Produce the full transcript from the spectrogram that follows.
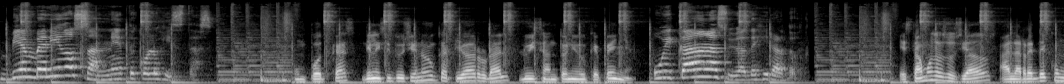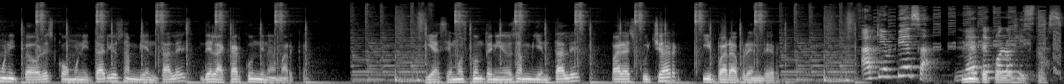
Bienvenidos a Net Ecologistas, un podcast de la institución educativa rural Luis Antonio Duque Peña, ubicada en la ciudad de Girardot. Estamos asociados a la red de comunicadores comunitarios ambientales de la CAR Cundinamarca y hacemos contenidos ambientales para escuchar y para aprender. Aquí empieza Net, Ecologistas.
